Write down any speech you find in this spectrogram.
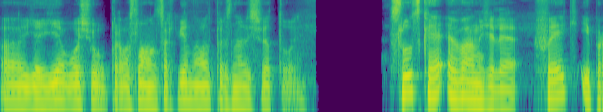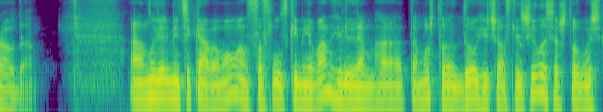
яе вось у праваслаўнай царкве нават прызналі святой. Слуцкая евангелія фейк і праўда ну вельмі цікавы момант са слуцкім евангеллем таму што доўгі час лічылася што вось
